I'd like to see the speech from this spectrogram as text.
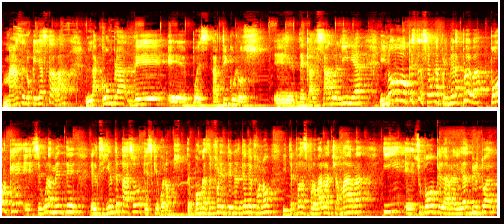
más de lo que ya estaba la compra de eh, pues artículos eh, de calzado en línea. Y no dudo que esta sea una primera prueba porque seguramente el siguiente paso es que bueno pues, te pongas de frente en el teléfono y te puedas probar la chamarra y supongo que la realidad virtual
